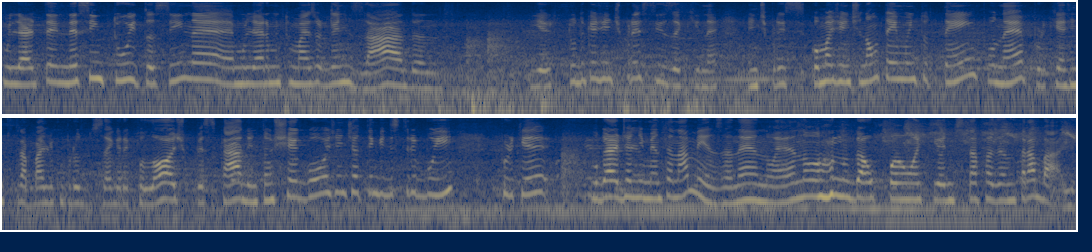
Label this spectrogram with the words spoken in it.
mulher tem nesse intuito assim, né, mulher é muito mais organizada, e é tudo que a gente precisa aqui, né? A gente precisa, como a gente não tem muito tempo, né? Porque a gente trabalha com produtos agroecológicos, pescado, então chegou, a gente já tem que distribuir, porque lugar de alimento é na mesa, né? Não é no, no galpão aqui onde está fazendo trabalho.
